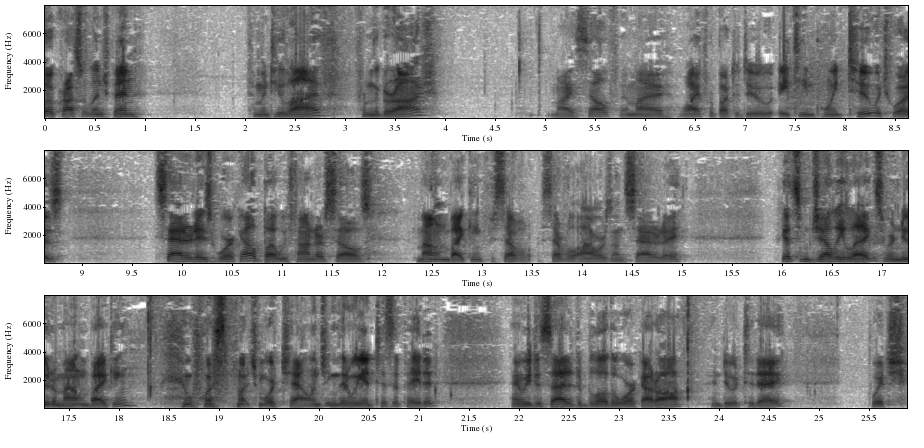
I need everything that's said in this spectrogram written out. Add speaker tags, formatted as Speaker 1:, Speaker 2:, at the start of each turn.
Speaker 1: Hello, CrossFit Linchpin. Coming to you live from the garage. Myself and my wife are about to do 18.2, which was Saturday's workout, but we found ourselves mountain biking for several several hours on Saturday. We got some jelly legs. We're new to mountain biking. It was much more challenging than we anticipated, and we decided to blow the workout off and do it today, which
